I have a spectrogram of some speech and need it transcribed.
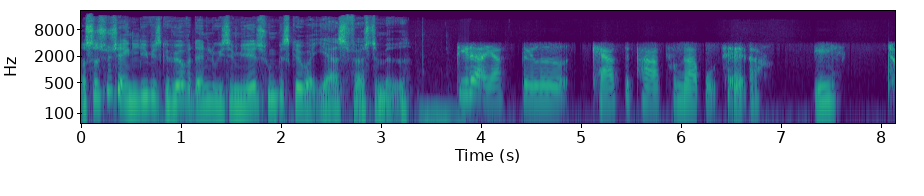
Og så synes jeg egentlig lige, vi skal høre, hvordan Louise Mieres, hun beskriver jeres første møde. De der, jeg spillede kærestepar på Nørrebro Teater i 2007-2008,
